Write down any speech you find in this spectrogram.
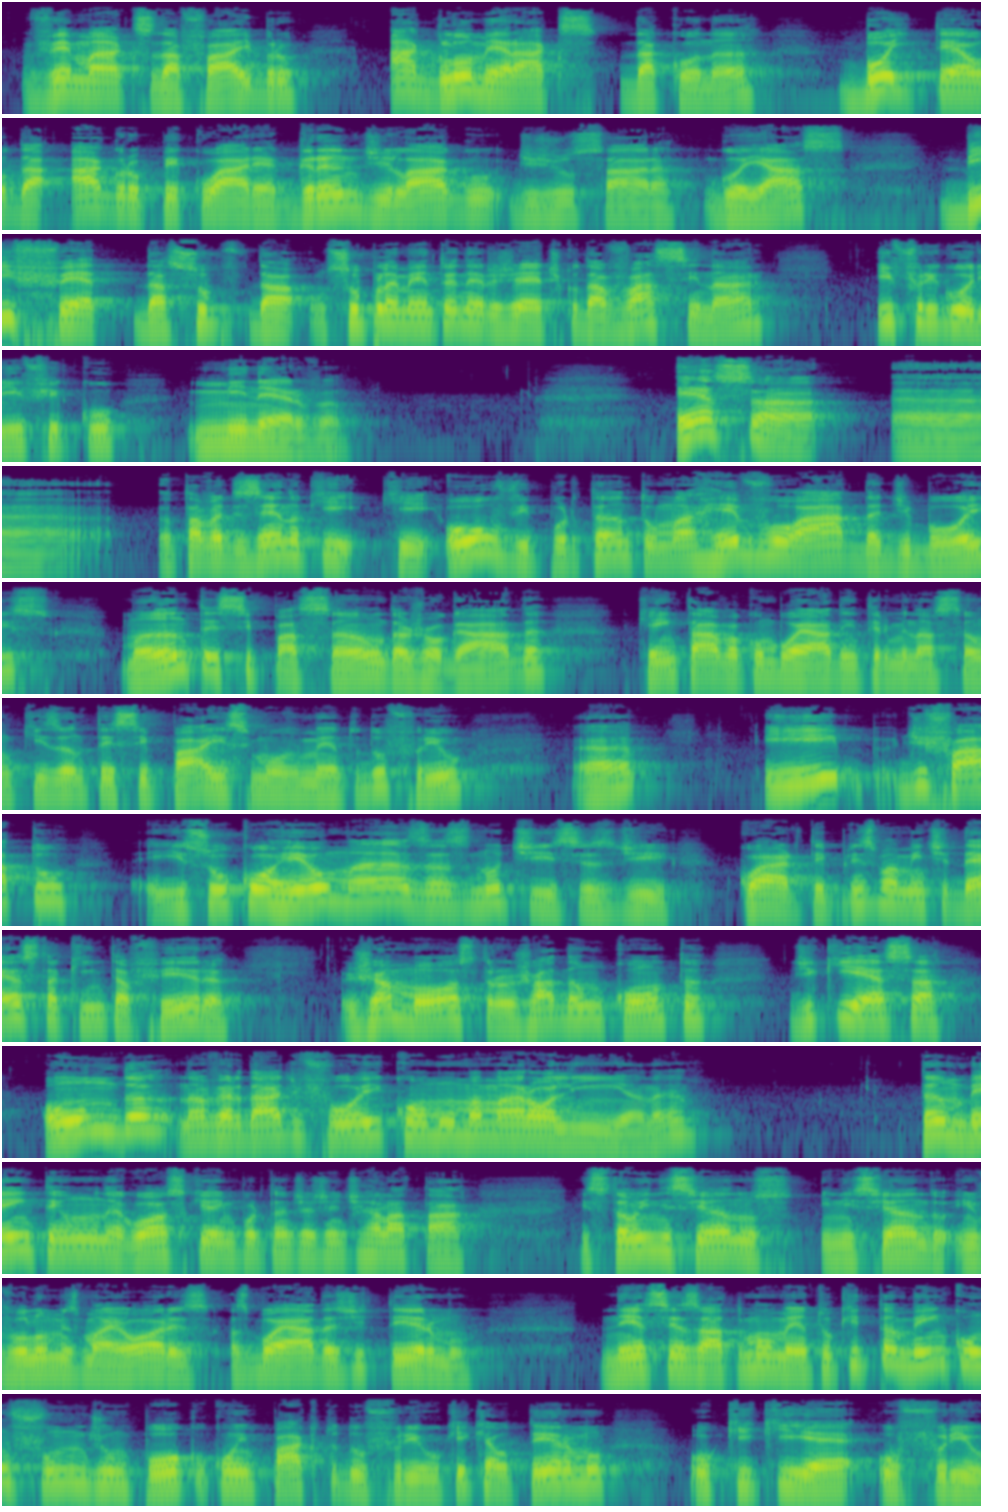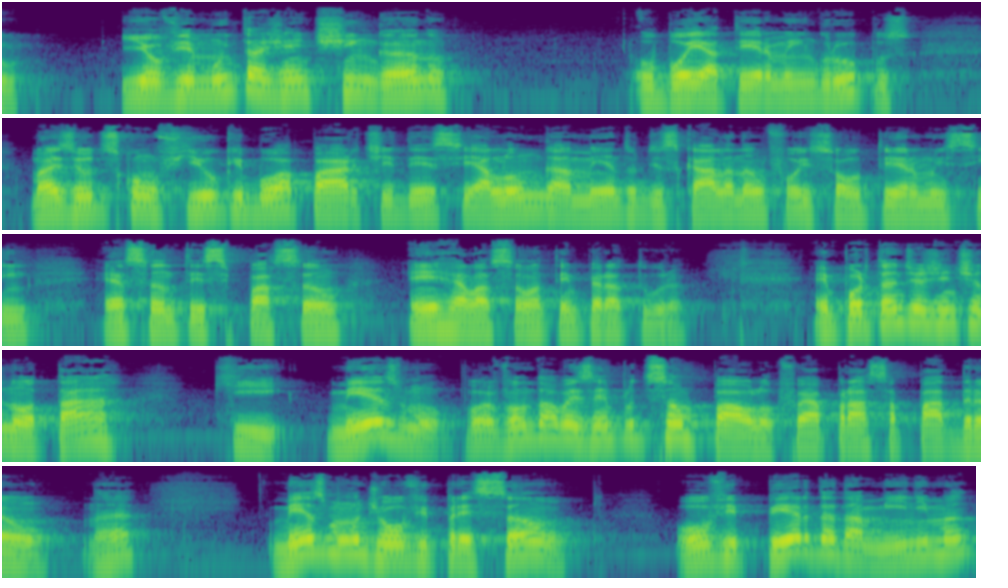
Vemax da Fibro, Aglomerax da Conan, Boitel da Agropecuária Grande Lago de Jussara, Goiás, Bifet da, da suplemento energético da Vacinar e frigorífico Minerva. Essa. Uh, eu estava dizendo que, que houve, portanto, uma revoada de bois, uma antecipação da jogada. Quem estava com boiada em terminação quis antecipar esse movimento do frio. É, e, de fato, isso ocorreu, mas as notícias de quarta e principalmente desta quinta-feira já mostram, já dão conta de que essa onda, na verdade, foi como uma marolinha, né? Também tem um negócio que é importante a gente relatar. Estão iniciando, iniciando em volumes maiores as boiadas de termo nesse exato momento, o que também confunde um pouco com o impacto do frio. O que, que é o termo, o que, que é o frio. E eu vi muita gente xingando o boi a termo em grupos, mas eu desconfio que boa parte desse alongamento de escala não foi só o termo, e sim essa antecipação em relação à temperatura. É importante a gente notar que, mesmo, vamos dar o exemplo de São Paulo, que foi a praça padrão, né? Mesmo onde houve pressão, houve perda da mínima,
